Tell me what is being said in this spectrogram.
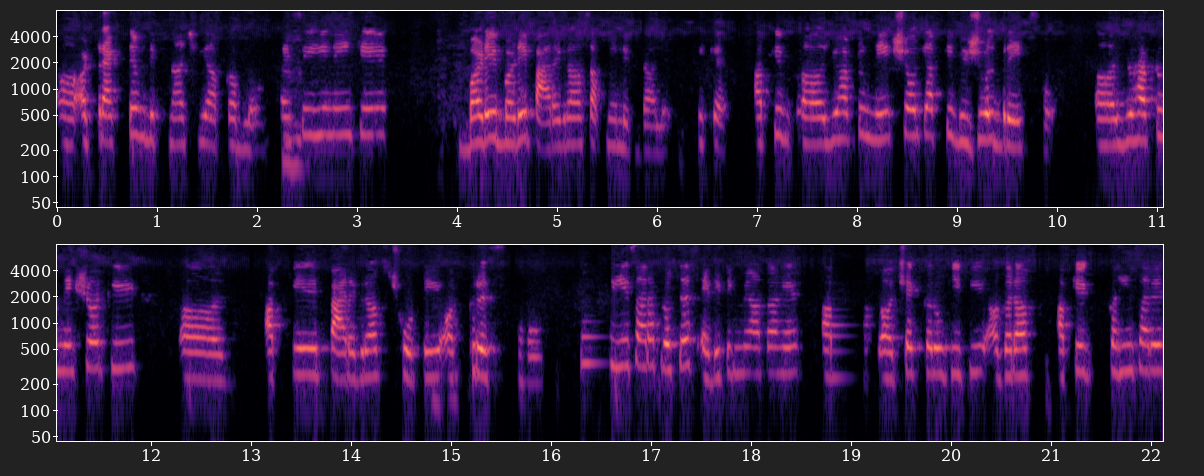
अट्रैक्टिव दिखना चाहिए आपका ब्लॉग हम्म। ऐसे ही नहीं कि बड़े बड़े पैराग्राफ्स आपने लिख डाले ठीक है? आपके you have to make sure कि आपके विजुअल ब्रेक्स हो। You have to make sure कि uh, आपके पैराग्राफ छोटे और क्रिस्प हो। तो ये सारा प्रोसेस एडिटिंग में आता है। आप चेक करोगे कि अगर आप, आपके कहीं सारे,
